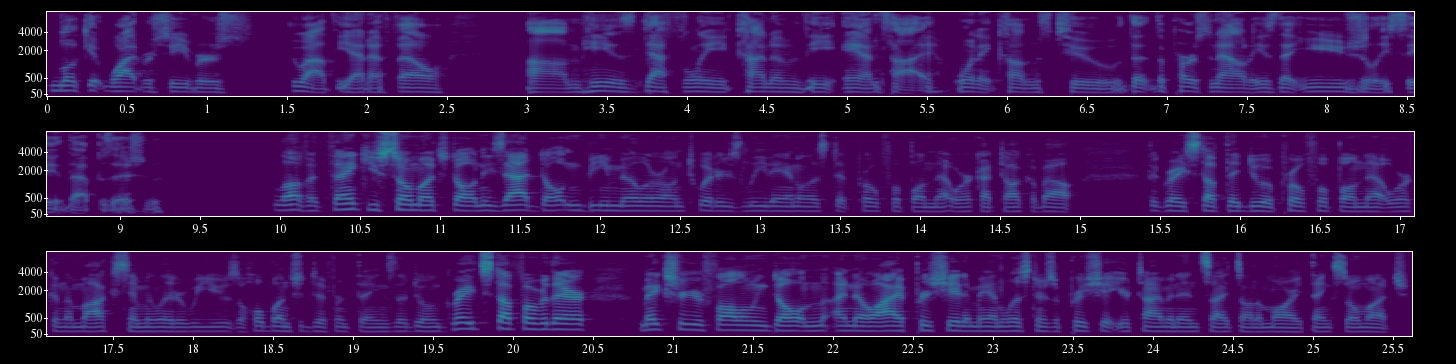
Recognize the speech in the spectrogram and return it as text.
look at wide receivers throughout the NFL, um, he is definitely kind of the anti when it comes to the, the personalities that you usually see at that position. Love it. Thank you so much, Dalton. He's at Dalton B. Miller on Twitter's lead analyst at Pro Football Network. I talk about the great stuff they do at Pro Football Network and the mock simulator. We use a whole bunch of different things. They're doing great stuff over there. Make sure you're following Dalton. I know I appreciate it, man. Listeners appreciate your time and insights on Amari. Thanks so much.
